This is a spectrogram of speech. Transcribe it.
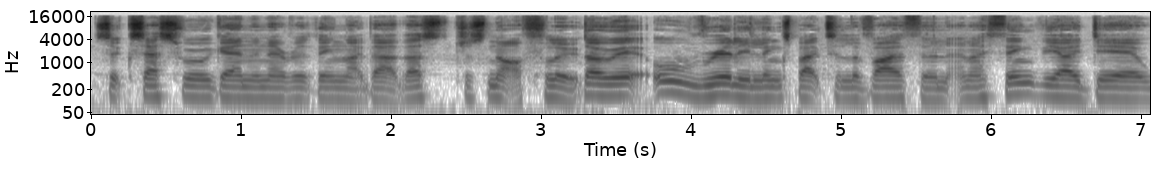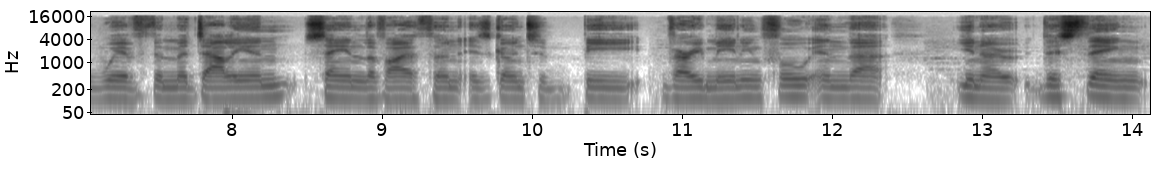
successful again and everything like that. That's just not a fluke. So it all really links back to Leviathan, and I think the idea with the medallion saying Leviathan is going to be very meaningful in that you know, this thing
